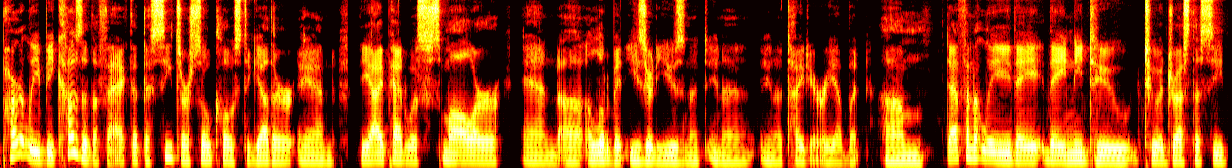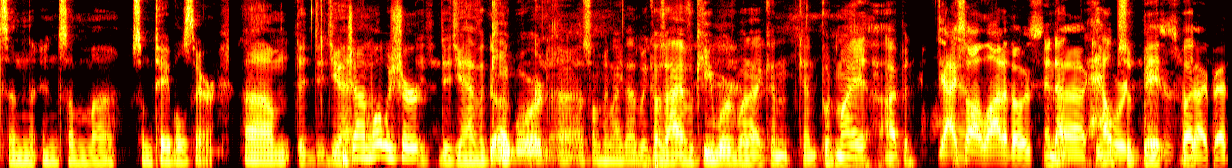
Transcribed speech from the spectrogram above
partly because of the fact that the seats are so close together and the iPad was smaller and uh, a little bit easier to use in a in a in a tight area. But um, definitely they they need to to address the seats and and some uh, some tables there. Um, Did, did you have John, a- what was your Did, did you have a keyboard uh, or something like that? Because I have a keyboard, but I can can put my iPad. yeah, I saw a lot of those, And that uh, helps a keyboard bit, cases the but- iPad.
